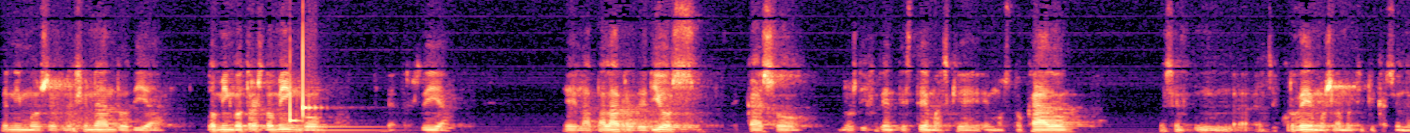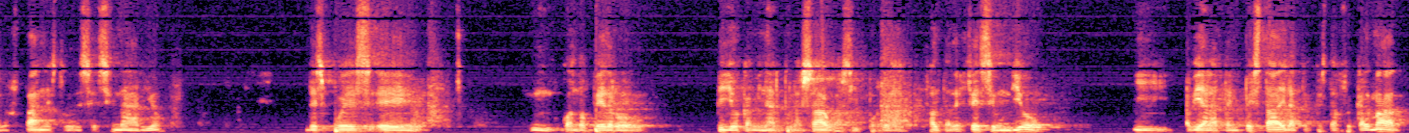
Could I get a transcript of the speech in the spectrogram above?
venimos reflexionando día, domingo tras domingo, día tras día, eh, la palabra de Dios, en este caso los diferentes temas que hemos tocado, pues recordemos la multiplicación de los panes, todo ese escenario. Después, eh, cuando Pedro pidió caminar por las aguas y por la falta de fe se hundió y había la tempestad y la tempestad fue calmada.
